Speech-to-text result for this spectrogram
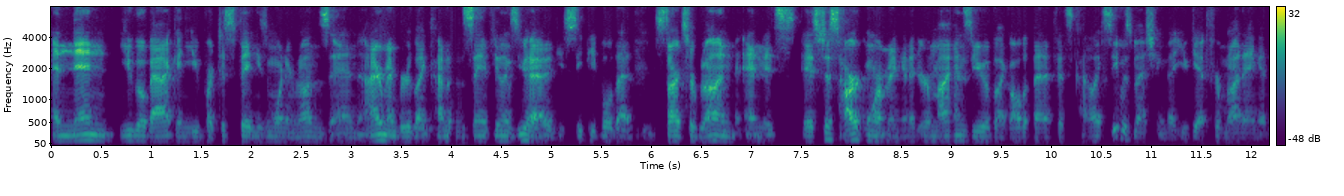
And then you go back and you participate in these morning runs. And i remember like kind of the same feelings you had. You see people that start to run and it's it's just heartwarming. And it reminds you of like all the benefits kind of like steve was mentioning that you get from running and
